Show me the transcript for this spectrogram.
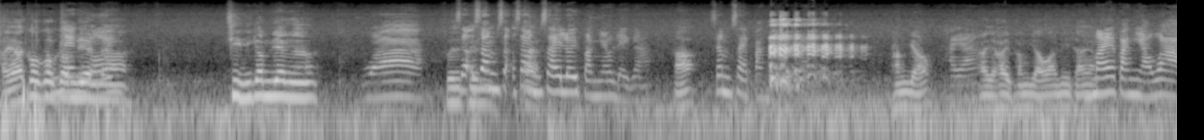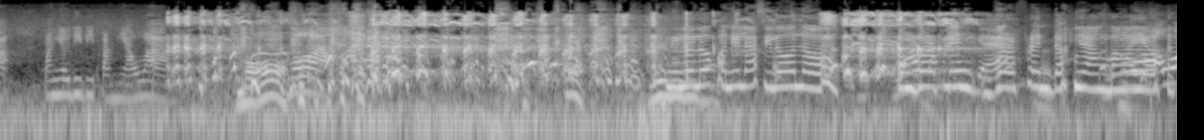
Haya go go gam liang ga. Chi ni gam liang ga. Wa. Sa sam sam sai loy pangyao le ga. Hả? Sam sai pang. Pang yao? Haya. Haya hai pang yao ani thai. Mai pang yao wa. Pang yao đi đi pang yao wa. Mo. Mo à. Niloloko nila si Lolo. Kung girlfriend, girlfriend daw niya ang mga yun. Wow!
